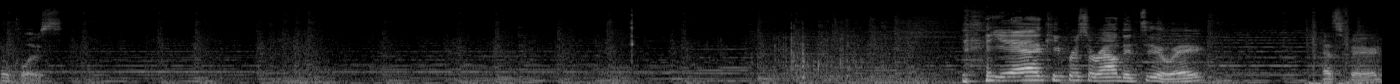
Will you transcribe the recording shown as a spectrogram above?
So close. yeah, keep her surrounded too, eh? That's fair.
